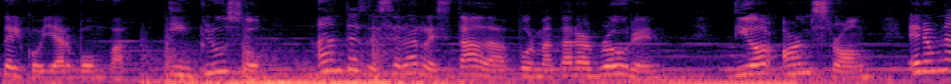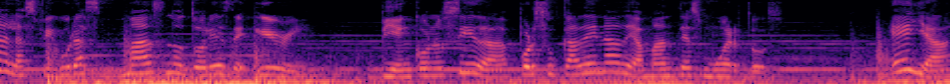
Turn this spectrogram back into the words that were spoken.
del collar bomba. Incluso antes de ser arrestada por matar a Roden, Dior Armstrong era una de las figuras más notorias de Erie, bien conocida por su cadena de amantes muertos. Ella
